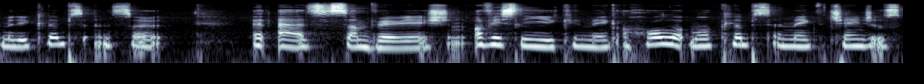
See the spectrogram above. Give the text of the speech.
MIDI clips and so it adds some variation. Obviously you can make a whole lot more clips and make the changes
